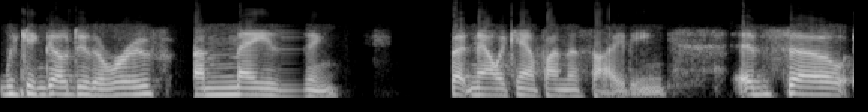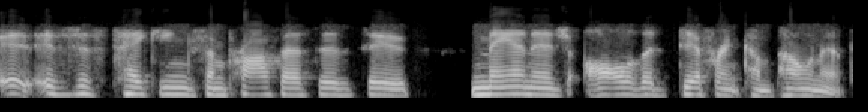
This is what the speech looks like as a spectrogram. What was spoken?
we can go do the roof, amazing, but now we can't find the siding. And so it, it's just taking some processes to manage all of the different components.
